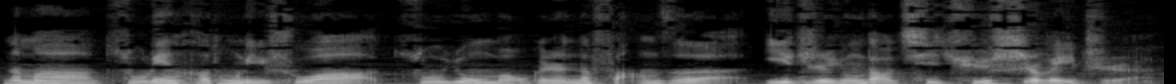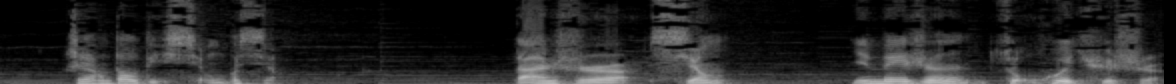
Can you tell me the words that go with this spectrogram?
那么租赁合同里说，租用某个人的房子，一直用到其去世为止。”这样到底行不行？答案是行，因为人总会去世，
